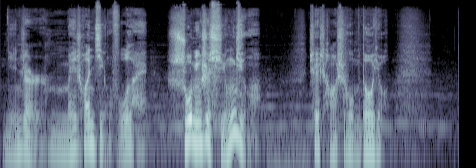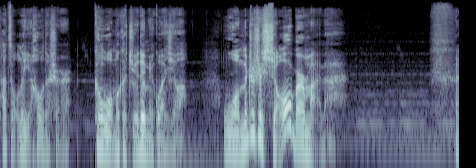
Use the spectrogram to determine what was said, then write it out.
您这儿没穿警服来，说明是刑警啊！这常识我们都有。他走了以后的事儿，跟我们可绝对没关系啊！我们这是小本买卖。哼，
